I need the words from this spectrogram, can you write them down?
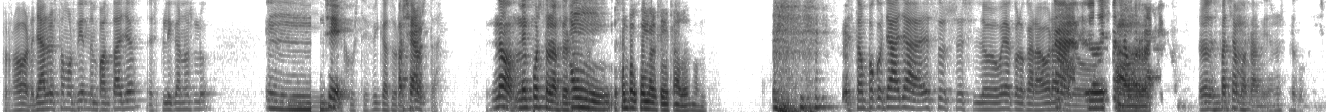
Por favor, ya lo estamos viendo en pantalla, explícanoslo Mm, y, sí. y justifica tu O sea, respuesta. No, me he puesto en la peor está un poco mal colocado. ¿no? Está un poco, ya, ya, esto es- es- lo voy a colocar ahora. Ah, pero- lo despachamos rápido. Lo despachamos rápido, no os preocupéis.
